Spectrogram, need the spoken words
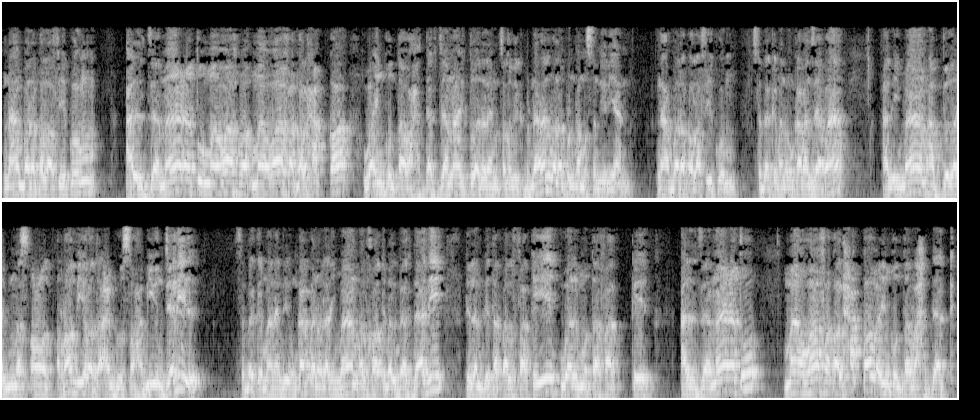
Nah, barakallahu fikum al-jama'atu mawafaqal haqqa wa in kunta wahdak. Jamaah itu adalah yang mencocoki kebenaran walaupun kamu sendirian. Nah, barakallahu fikum. Sebagaimana ungkapan siapa? Al-Imam Abdullah bin Mas'ud radhiyallahu anhu sahabiyun jalil. Sebagaimana yang diungkapkan oleh Imam Al-Khatib Al-Baghdadi dalam kitab Al-Faqih wal Mutafaqqih. Al-jama'atu ma wafaqal haqqa wa in kunta wahdak.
